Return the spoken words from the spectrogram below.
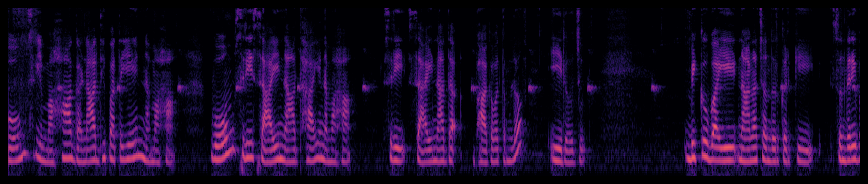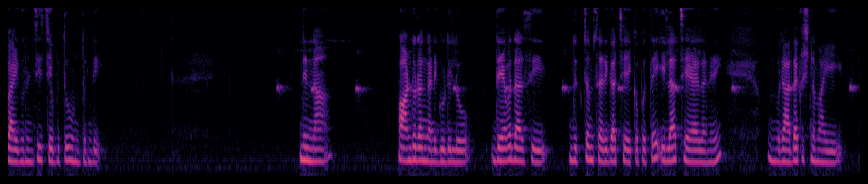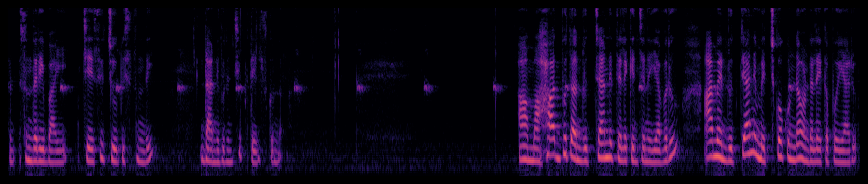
ఓం శ్రీ మహాగణాధిపతయే నమ. ఓం శ్రీ సాయినాథాయ నమ. శ్రీ సాయినాథ భాగవతంలో ఈరోజు బిక్కుబాయి నానా చందోర్కర్కి సుందరిబాయి గురించి చెబుతూ ఉంటుంది. నిన్న పాండురంగని గుడిలో దేవదాసి నృత్యం సరిగా చేయకపోతే ఇలా చేయాలని రాధాకృష్ణమాయి సుందరిబాయి చేసి చూపిస్తుంది. దాని గురించి తెలుసుకుందాం. ఆ మహాద్భుత నృత్యాన్ని తిలకించిన ఎవరూ? ఆమె నృత్యాన్ని మెచ్చుకోకుండా ఉండలేకపోయారు.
